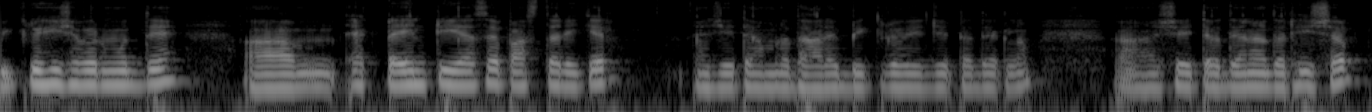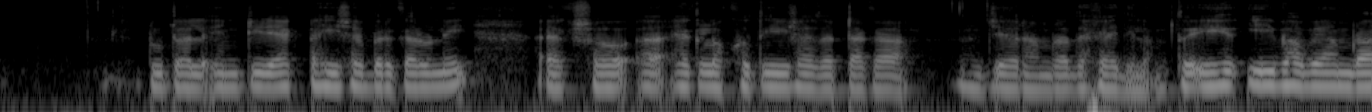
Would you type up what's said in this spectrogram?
বিক্রয় হিসাবের মধ্যে একটা এন্ট্রি আছে পাঁচ তারিখের, যেটা আমরা ধারে বিক্রয় যেটা দেখলাম সেটা দেনাদার হিসাব। টোটাল এন্ট্রির একটা হিসাবের কারণেই একশো এক লক্ষ তিরিশ হাজার টাকা যে আমরা দেখাই দিলাম। তো এই, এইভাবে আমরা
